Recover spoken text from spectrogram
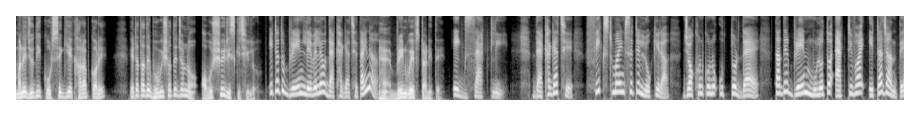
মানে যদি কোর্সে গিয়ে খারাপ করে এটা তাদের ভবিষ্যতের জন্য অবশ্যই রিস্কি ছিল। এটা তো ব্রেন লেভেলেও দেখা গেছে তাই না? হ্যাঁ ব্রেন ওয়েভ স্টাডিতে এক্স্যাক্টলি দেখা গেছে ফিক্সড মাইন্ডসেটের লোকেরা যখন কোনো উত্তর দেয়, তাদের ব্রেন মূলত অ্যাক্টিভ হয় এটা জানতে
